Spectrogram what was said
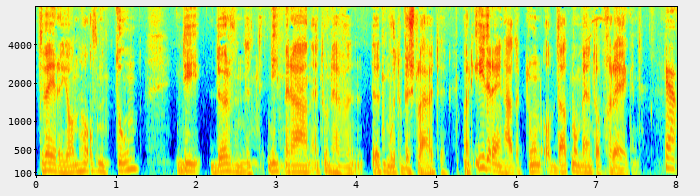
twee rayonhoofden toen, die durfden het niet meer aan. En toen hebben we het moeten besluiten. Maar iedereen had er toen op dat moment op gerekend. Ja.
